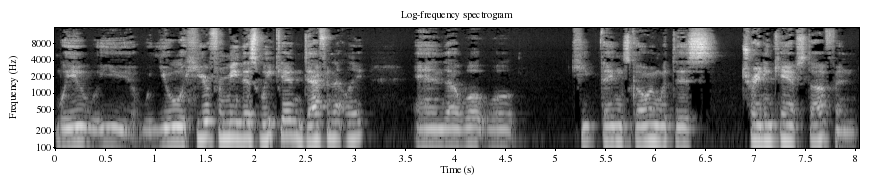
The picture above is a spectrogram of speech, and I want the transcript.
we, we, you will hear from me this weekend definitely, and uh, we'll we'll keep things going with this training camp stuff, and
